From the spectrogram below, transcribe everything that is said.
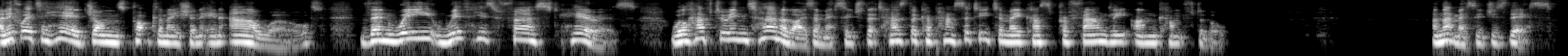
And if we're to hear John's proclamation in our world, then we, with his first hearers, will have to internalize a message that has the capacity to make us profoundly uncomfortable. And that message is this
